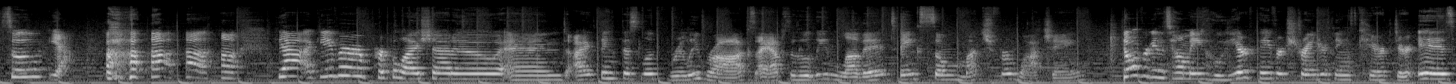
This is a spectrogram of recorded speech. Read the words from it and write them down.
So yeah. yeah, I gave her purple eyeshadow and I think this look really rocks. I absolutely love it. Thanks so much for watching. Don't forget to tell me who your favorite Stranger Things character is.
